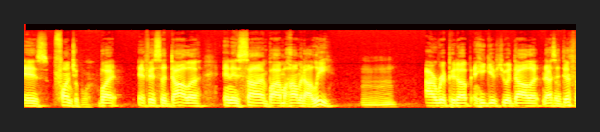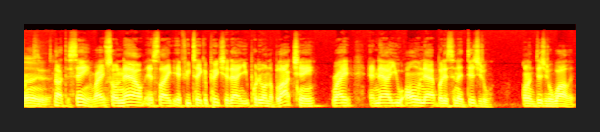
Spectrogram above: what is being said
is fungible, but if it's a dollar and it's signed by Muhammad Ali, mm-hmm. I rip it up and he gives you a dollar. That's a difference. same. It's not the same, right? So mm-hmm. now it's like if you take a picture of that and you put it on the blockchain, right? And now you own that, but it's in a digital, on a digital wallet.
